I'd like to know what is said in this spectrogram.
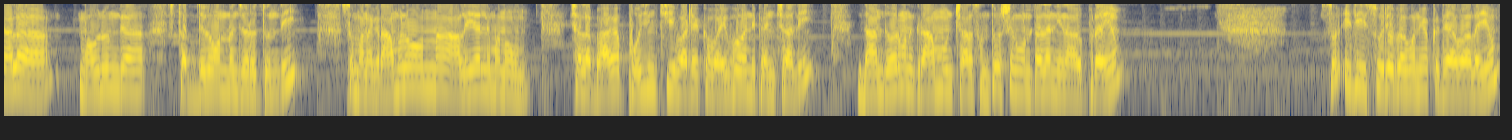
చాలా మౌనంగా స్తబ్దుగా ఉండడం జరుగుతుంది. సో మన గ్రామంలో ఉన్న ఆలయాల్ని మనం చాలా బాగా పూజించి వాటి యొక్క వైభవాన్ని పెంచాలి. దాని ద్వారా మన గ్రామం చాలా సంతోషంగా ఉంటుందని నా అభిప్రాయం. సో ఇది సూర్యభగవాన్ యొక్క దేవాలయం.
